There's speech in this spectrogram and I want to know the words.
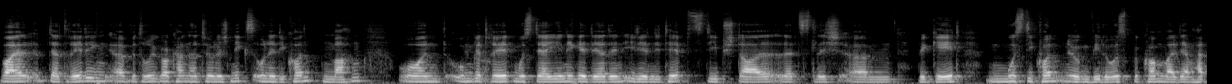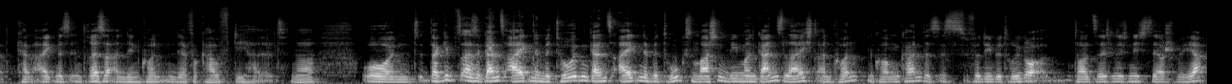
weil der Trading-Betrüger kann natürlich nichts ohne die Konten machen. Und umgedreht muss derjenige, der den Identitätsdiebstahl letztlich ähm, begeht, muss die Konten irgendwie losbekommen, weil der hat kein eigenes Interesse an den Konten, der verkauft die halt. Na? Ne? Und da gibt es also ganz eigene Methoden, ganz eigene Betrugsmaschen, wie man ganz leicht an Konten kommen kann. Das ist für die Betrüger tatsächlich nicht sehr schwer.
